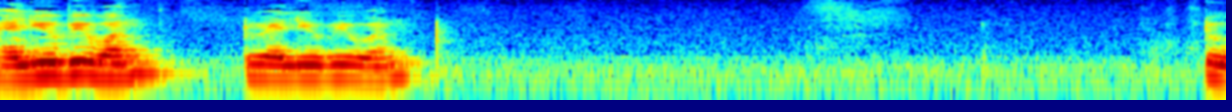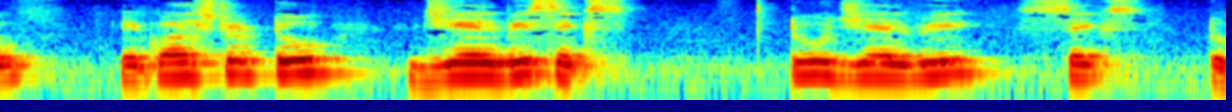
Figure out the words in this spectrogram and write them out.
LUB1 to LUB1 2 equals to 2 GLB6 2 GLB6 2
